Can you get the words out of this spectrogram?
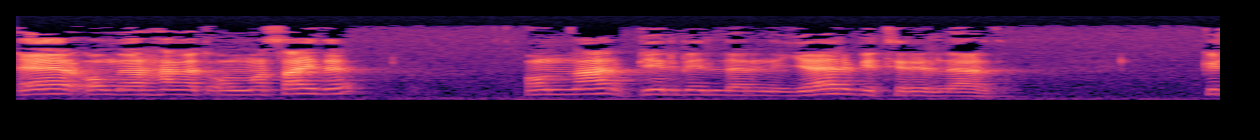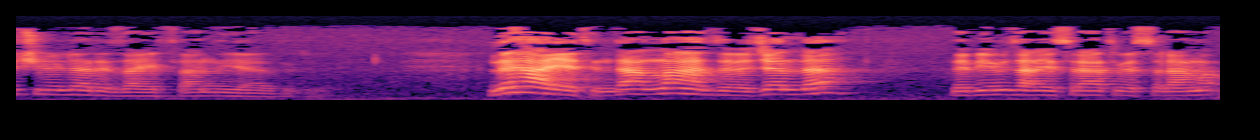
Eğer o merhamet olmasaydı onlar birbirlerini yer bitirirlerdi. Güçlüleri zayıflarını yerdi diyor. Nihayetinde Allah Azze ve Celle Nebimiz Aleyhisselatü Vesselam'a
